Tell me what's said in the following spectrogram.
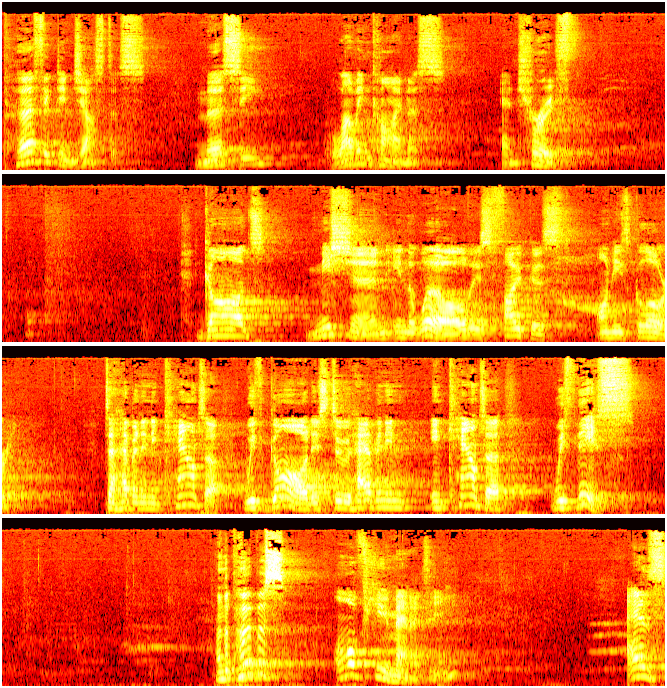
perfect in justice, mercy, loving kindness, and truth. God's mission in the world is focused on his glory. To have an encounter with God is to have an encounter with this. And the purpose of humanity as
